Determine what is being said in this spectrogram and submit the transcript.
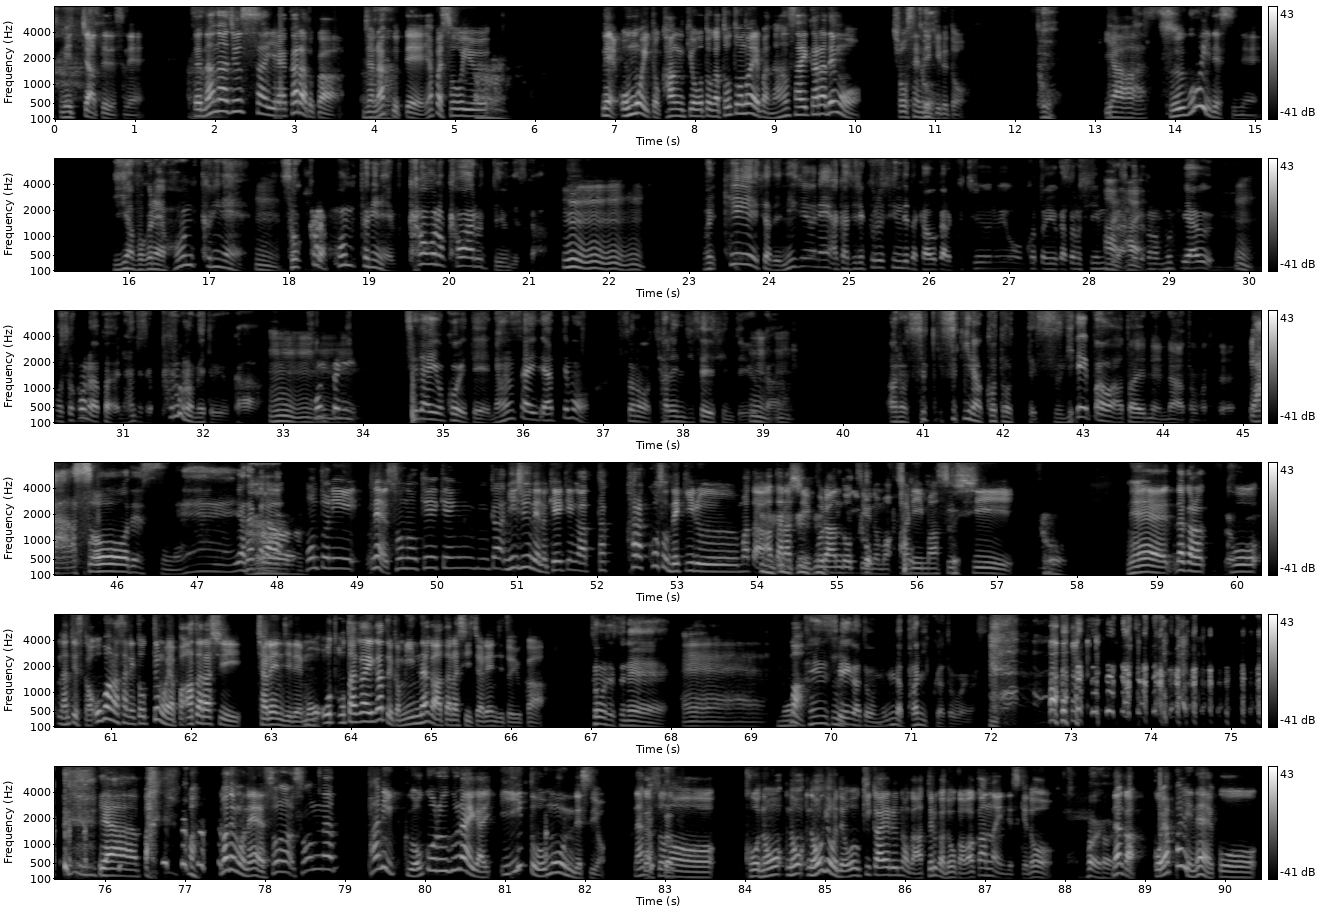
めっちゃあってですね。で70歳やからとかじゃなくてやっぱりそういうあね思いと環境とが整えば何歳からでも挑戦できると。そう。いやーすごいですね。いや、僕ね、本当にね、うん、そっから本当にね、顔の変わるっていうんですか？うんうんうん経営者で20年赤字で苦しんでた顔から口うるようこというか、その新ブランドはいはい。でその向き合う、うん。うんもうそこのやっぱり、なんていうんですか、プロの目というか、うんうんうん本当に世代を超えて何歳であっても、そのチャレンジ精神というか、うんうん。あの好き好きなことってすげえパワー与えんねんなと思って。いやーそうですね。いやだから本当にねその経験が20年の経験があったからこそできるまた新しいブランドっていうのもありますし。ねえだからこうなんていうんですか小原さんにとってもやっぱ新しいチャレンジでもうおお互いがというかみんなが新しいチャレンジというか。そうですね。へえ。もうまあ先生方もみんなパニックだと思います。いやまあまあでもねそそんなパニック起こるぐらいがいいと思うんですよ。なんかそのこうのの農業で置き換えるのが合ってるかどうかわかんないんですけどはいはい。なんかこうやっぱりねこ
